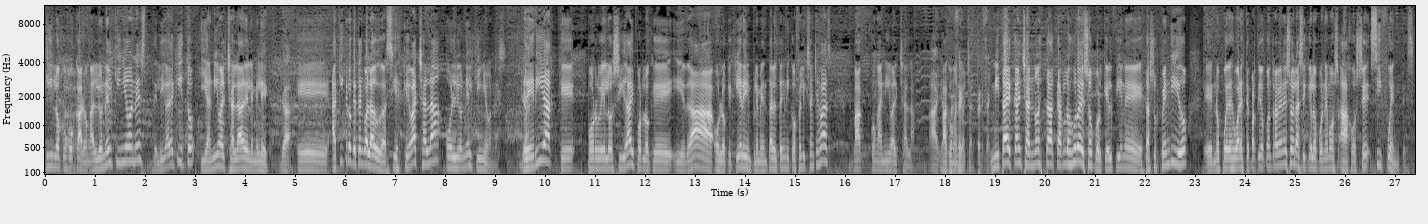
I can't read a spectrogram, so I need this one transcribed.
Y lo convocaron a Leonel Quiñones de Liga de Quito y Aníbal Chalá del Emelec. Ya. Eh, aquí creo que tengo la duda, si es que va Chalá o Leonel Quiñones. Ya. Creería que por velocidad y por lo que da o lo que quiere implementar el técnico Félix Sánchez Vaz, va con Aníbal Chalá. Ah, ya, va con perfecto, Aníbal Chalá. perfecto. Mitad de cancha no está Carlos Grueso porque él tiene está suspendido, eh, no puede jugar este partido contra Venezuela, así que lo ponemos a José Cifuentes.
